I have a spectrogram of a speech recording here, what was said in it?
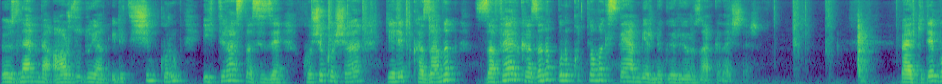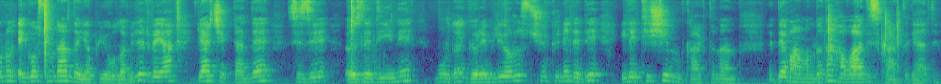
özlem ve arzu duyan, iletişim kurup ihtirasla size koşa koşa gelip kazanıp, zafer kazanıp bunu kutlamak isteyen birini görüyoruz arkadaşlar. Belki de bunu egosundan da yapıyor olabilir veya gerçekten de sizi özlediğini burada görebiliyoruz. Çünkü ne dedi? İletişim kartının devamında da havadis kartı geldi.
